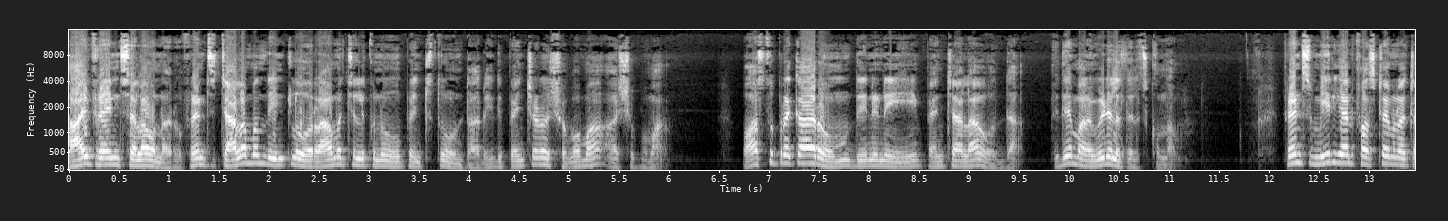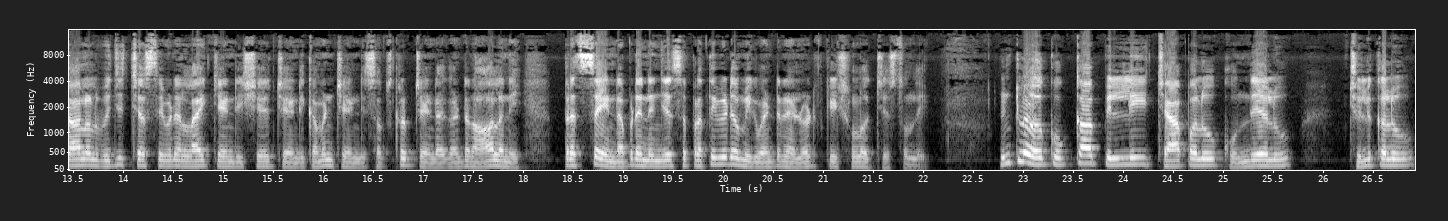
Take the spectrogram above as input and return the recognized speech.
హాయ్ ఫ్రెండ్స్ ఎలా ఉన్నారు? ఫ్రెండ్స్ చాలా మంది ఇంట్లో రామచిలుకను పెంచుతూ ఉంటారు. ఇది పెంచడం శుభమా అశుభమా? వాస్తు ప్రకారం దీనిని పెంచాలా వద్దా? ఇదే మన వీడియోలో తెలుసుకుందాం. ఫ్రెండ్స్ మీరు కానీ ఫస్ట్ టైం నా ఛానల్ విజిట్ చేస్తే వీడియో లైక్ చేయండి షేర్ చేయండి కమెంట్ చేయండి సబ్స్క్రైబ్ చేయండి ఆ గంటను ఆల్ అని ప్రెస్ చేయండి. అప్పుడే నేను చేసే ప్రతి వీడియో మీకు వెంటనే నోటిఫికేషన్లో వచ్చేస్తుంది. ఇంట్లో కుక్క పిల్లి చేపలు కుందేలు చిలుకలు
